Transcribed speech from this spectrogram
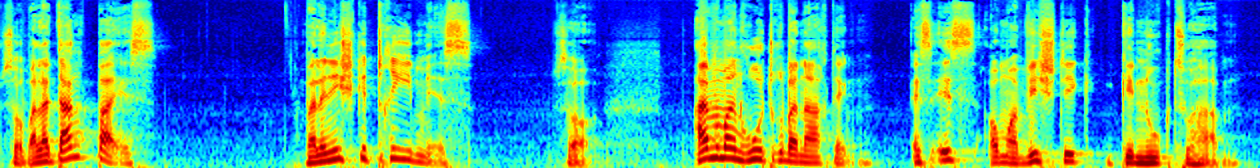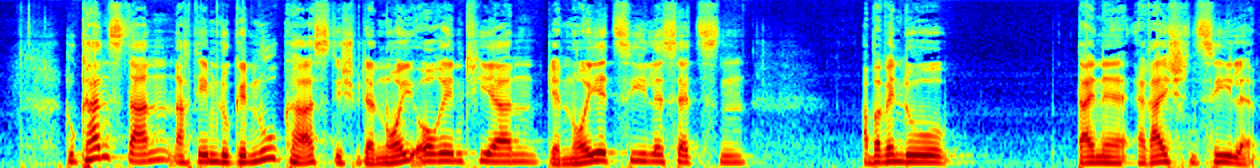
So, weil er dankbar ist. weil er nicht getrieben ist. So. Einfach mal in Ruhe drüber nachdenken. Es ist auch mal wichtig, genug zu haben. Du kannst dann, nachdem du genug hast, dich wieder neu orientieren, dir neue Ziele setzen. Aber wenn du deine erreichten Ziele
